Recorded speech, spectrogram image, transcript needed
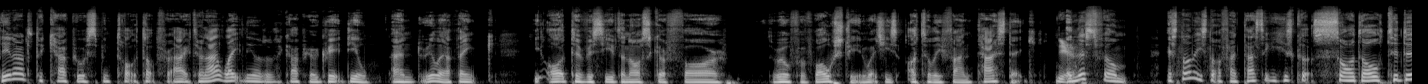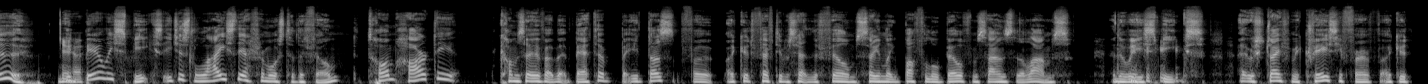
Leonardo DiCaprio has been talked up for actor, and I like Leonardo DiCaprio a great deal. And really, I think he ought to have received an Oscar for The Wolf of Wall Street, in which he's utterly fantastic. Yeah. In this film, it's not that he's not fantastic, he's got sod all to do. Yeah. He barely speaks, he just lies there for most of the film. Tom Hardy comes out of it a bit better, but he does, for a good 50% of the film, sound like Buffalo Bill from Silence of the Lambs in the way he speaks. It was driving me crazy for a good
